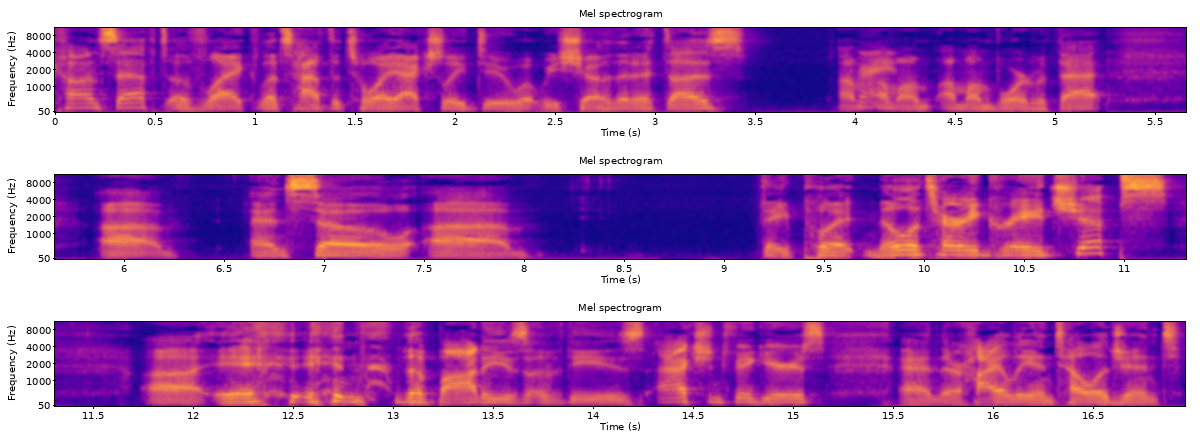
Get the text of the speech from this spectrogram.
concept of like, let's have the toy actually do what we show that it does. I'm, I'm, on, I'm on board with that. Um, and so um, they put military grade chips uh, in, in the bodies of these action figures, and they're highly intelligent.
